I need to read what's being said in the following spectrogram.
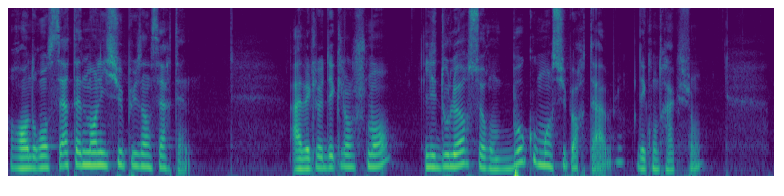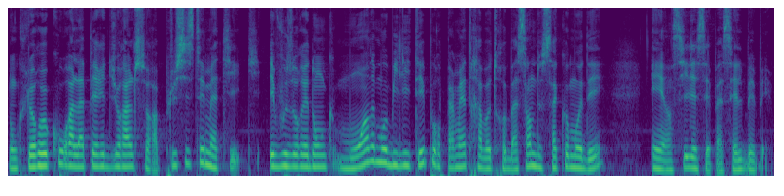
rendront certainement l'issue plus incertaine. Avec le déclenchement, les douleurs seront beaucoup moins supportables, des contractions. Donc le recours à la péridurale sera plus systématique et vous aurez donc moins de mobilité pour permettre à votre bassin de s'accommoder et ainsi laisser passer le bébé.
